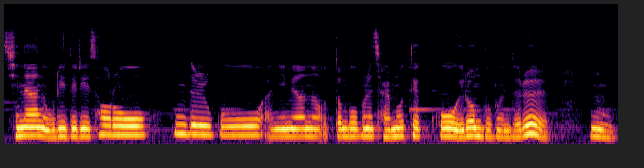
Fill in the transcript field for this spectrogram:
지난 우리들이 서로 힘들고 아니면 어떤 부분을 잘못했고 이런 부분들을 음,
